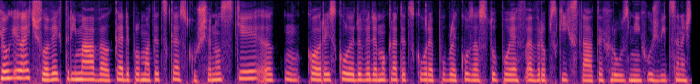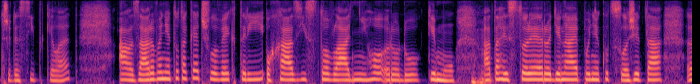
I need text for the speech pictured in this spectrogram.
Jong-il je člověk, který má velké diplomatické zkušenosti. Korejskou lidově demokratickou republiku zastupuje v evropských státech různých už více než tři desítky let, ale zároveň je to také člověk, který pochází z toho vládního rodu Kimu. Mm-hmm. A ta historie rodina je poněkud složitá. Uh,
